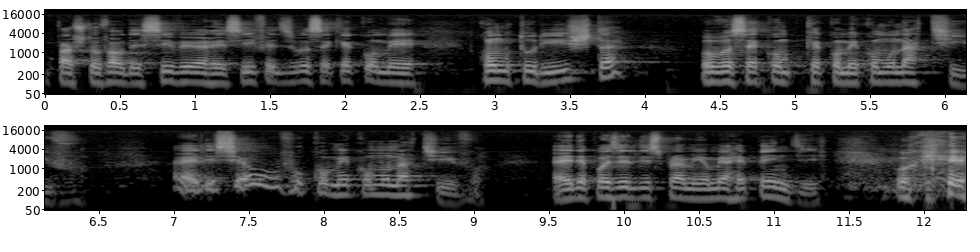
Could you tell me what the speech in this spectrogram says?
o pastor Valdeci veio a Recife e disse: Você quer comer como turista ou você quer comer como nativo? Aí ele disse: Eu vou comer como nativo. Aí depois ele disse para mim: Eu me arrependi, porque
